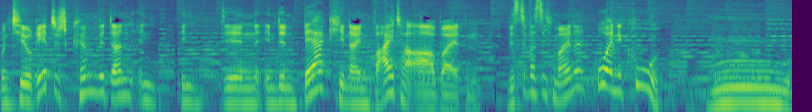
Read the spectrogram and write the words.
Und theoretisch können wir dann in, in, den, in den Berg hinein weiterarbeiten. Wisst ihr, was ich meine? Oh, eine Kuh. Muh.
